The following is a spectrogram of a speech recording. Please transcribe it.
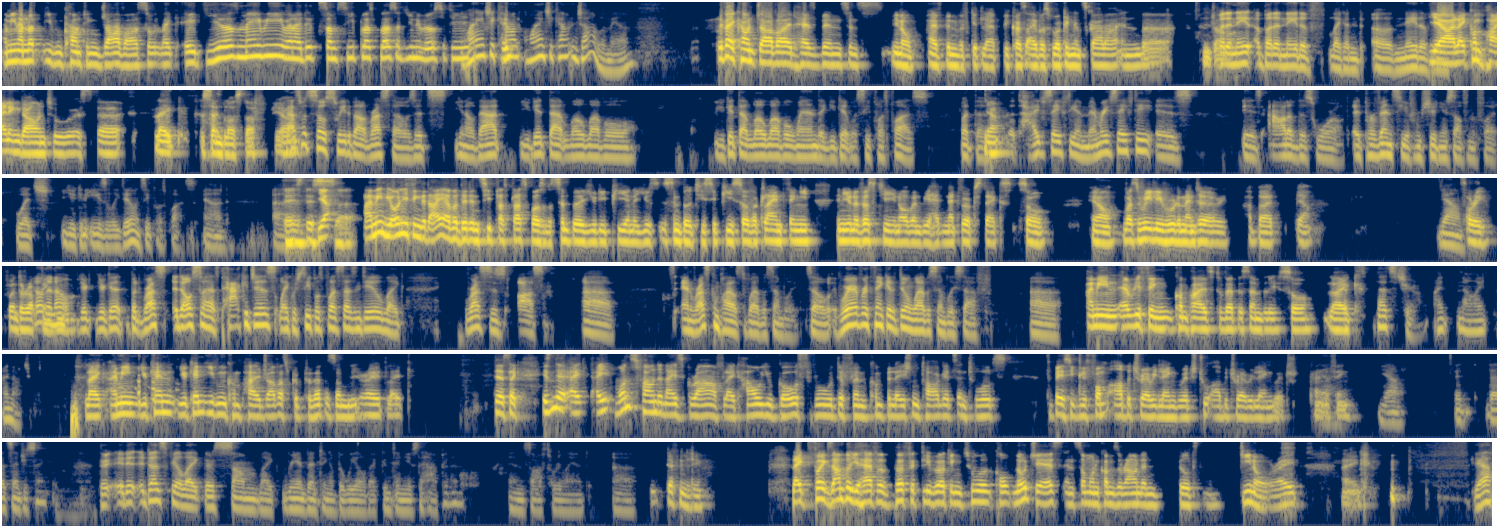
I mean, I'm not even counting Java, so like eight years maybe when I did some C at university. why aren't you count? Why aren't you counting Java, man? If I count Java, it has been since you know I've been with GitLab because I was working in Scala and, uh, in Java. But a native, but a native, like a, a native. yeah, like compiling down to uh, like assembler stuff. Yeah, That's what's so sweet about Rust, though, is it's you know that you get that low level, you get that low level win that you get with C++, but the Yeah. the type safety and memory safety is is out of this world. It prevents you from shooting yourself in the foot, which you can easily do in C++. And uh, There's this. Yeah. Uh, I mean, the only thing that I ever did in C++ was a simple UDP and a use, simple TCP server client thingy in university, you know, when we had network stacks. So, you know, was really rudimentary. But yeah, yeah. sorry for No, interrupting. no, no. You're, you're good. But Rust, it also has packages like which C doesn't do. Like Rust is awesome. Uh, and Rust compiles to WebAssembly. So if we're ever thinking of doing WebAssembly stuff, uh, I mean, everything compiles to WebAssembly. So, like, that's true. I no, I, I know. What you like I mean, you can you can even compile JavaScript to WebAssembly, right? Like, there's like, isn't there? I I once found a nice graph like how you go through different compilation targets and tools to basically from arbitrary language to arbitrary language kind of thing. Yeah, it, that's interesting. There, it, it it does feel like there's some like reinventing of the wheel that continues to happen in, in software land. Uh, Definitely. Like for example, you have a perfectly working tool called Node.js, and someone comes around and builds Deno, right? Like. yeah,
